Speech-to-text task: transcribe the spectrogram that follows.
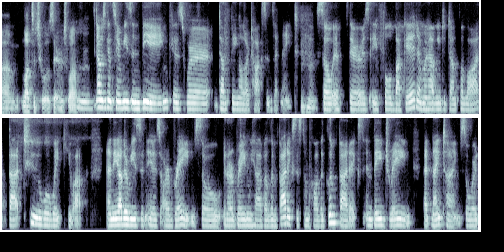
Um, lots of tools there as well. Mm, i was going to say reason being because we're dumping all our toxins at night Mhm. So if there's a full bucket and we're having to dump a lot, that too will wake you up. And the other reason is our brain. So in our brain, we have a lymphatic system called the glymphatics, and they drain at nighttime. So we're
